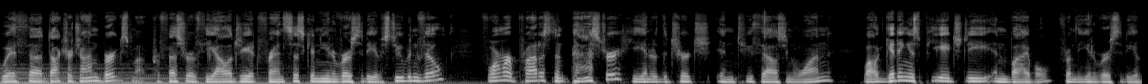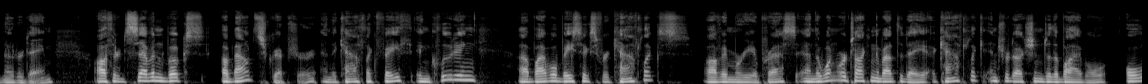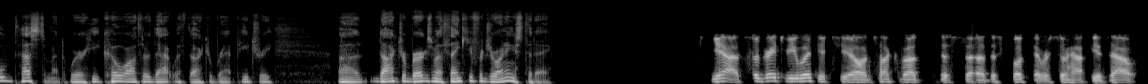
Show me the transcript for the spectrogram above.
with uh, Dr. John Bergsma, professor of theology at Franciscan University of Steubenville, former Protestant pastor. He entered the church in 2001 while getting his PhD in Bible from the University of Notre Dame. Authored seven books about Scripture and the Catholic faith, including uh, Bible Basics for Catholics, Ave Maria Press, and the one we're talking about today, A Catholic Introduction to the Bible, Old Testament, where he co authored that with Dr. Brant Pitre. Uh, Dr. Bergsma, thank you for joining us today. Yeah, it's so great to be with you, TL, and talk about this uh, this book that we're so happy is out.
